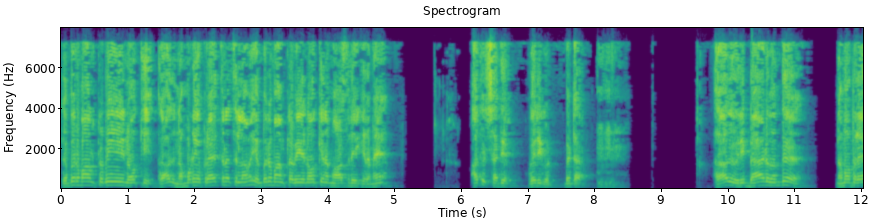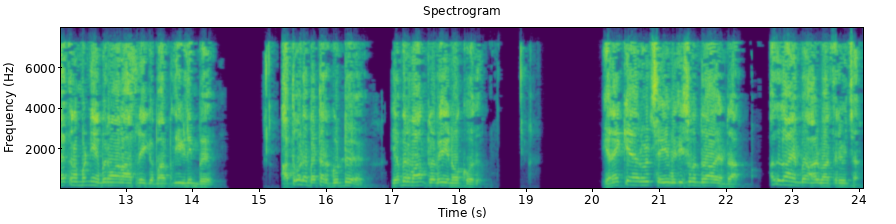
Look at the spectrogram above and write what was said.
எம்பெருமான் கிருபையை நோக்கி அதாவது நம்முடைய பிரயத்தனத்தில் இல்லாம எம்பெருமான் கிருபையை நோக்கி நம்ம ஆசிரியக்கிறோமே. அது சதிர். வெரி குட் பெட்டர் அதாவது வெரி பேட் வந்து நம்ம பிரயத்தனம் பண்ணி எம்பெருமான் ஆசிரியக்க பார்ப்பது இளிம்பு அதோட பெட்டர் குட்டு எம்பெருமான் கிருபையை நோக்குவது. எனக்கே அருள் செய்ய விதி சுதந்திரா என்றார். அதுதான் எம்ப ஆழ்வார் தெரிவித்தார்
